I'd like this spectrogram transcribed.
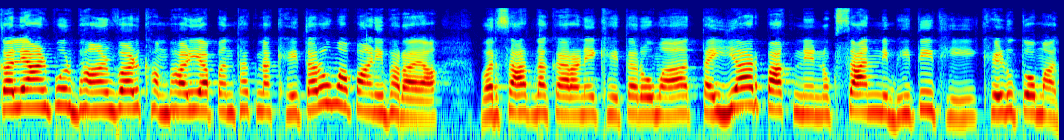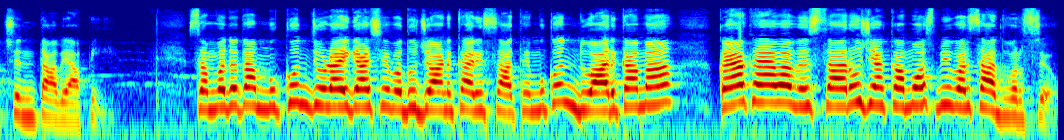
કલ્યાણપુર, ભાણવડ, ખંભાળિયા પંથકના ખેતરોમાં પાણી ભરાયા. વરસાદના કારણે ખેતરોમાં તૈયાર પાકને નુકસાનની ભીતિથી ખેડૂતોમાં ચિંતા વ્યાપી. સંવાદદાતા મુકુંદ જોડાઈ ગયા છે. વધુ જાણકારી સાથે મુકુંદ દ્વારકામાં કયા કયા એવા વિસ્તારો જ્યાં કમોસમી વરસાદ વરસ્યો?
